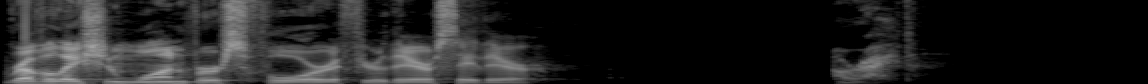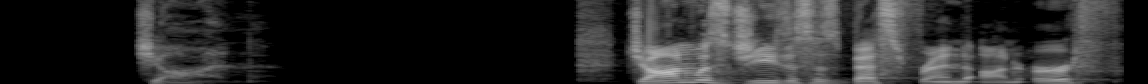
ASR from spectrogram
Revelation 1, verse 4. If you're there, say there. All right. John. John was Jesus' best friend on earth.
